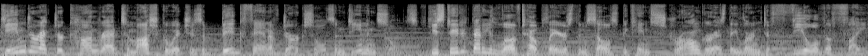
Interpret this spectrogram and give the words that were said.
Game director Konrad Tomaszkiewicz is a big fan of Dark Souls and Demon Souls. He stated that he loved how players themselves became stronger as they learned to feel the fight,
